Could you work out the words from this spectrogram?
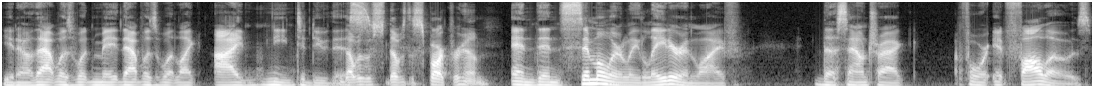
You know, that was what made that was what like I need to do this That was that was the spark for him. and then similarly later in life the soundtrack for it follows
